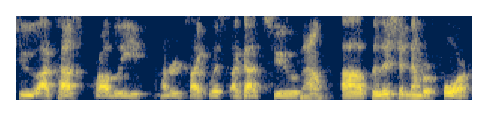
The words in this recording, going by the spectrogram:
to I passed probably 100 cyclists. I got to wow. uh, position number four,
